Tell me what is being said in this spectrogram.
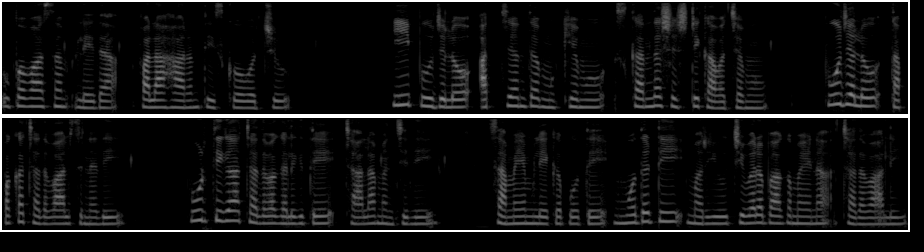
ఉపవాసం లేదా ఫలాహారం తీసుకోవచ్చు. ఈ పూజలో అత్యంత ముఖ్యము స్కంద షష్ఠి కవచము. పూజలో తప్పక చదవాల్సినది పూర్తిగా చదవగలిగితే చాలా మంచిది. సమయం లేకపోతే మొదటి మరియు చివరి భాగమైన చదవాలి.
